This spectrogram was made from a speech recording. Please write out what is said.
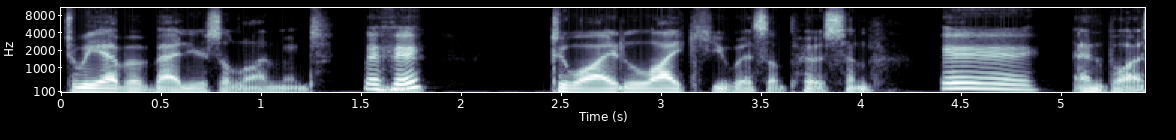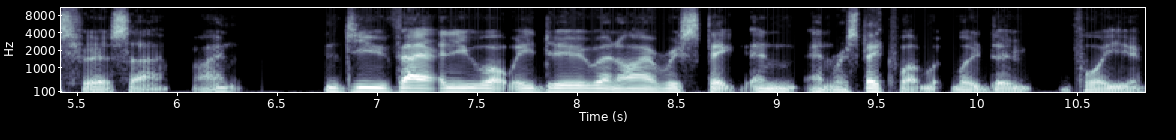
do we have a values alignment? Mhm. Do I like you as a person, Mm. and vice versa, right? Do you value what we do, and I respect and, and respect what we do for you?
